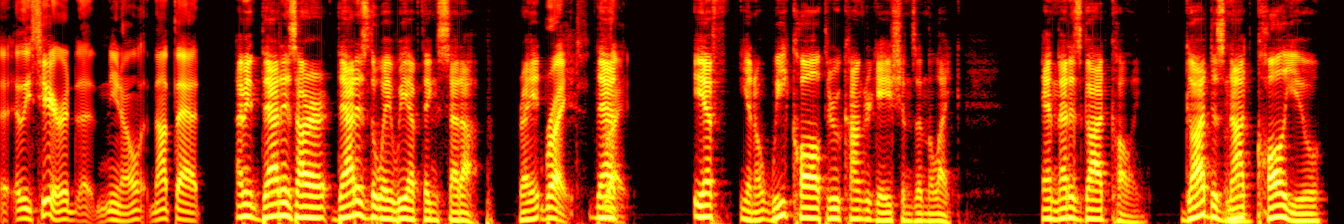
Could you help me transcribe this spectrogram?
at least here, uh, you know, not that I mean that is our that is the way we have things set up, right? right. That right. if, you know, we call through congregations and the like, and that is God calling. God does not call you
